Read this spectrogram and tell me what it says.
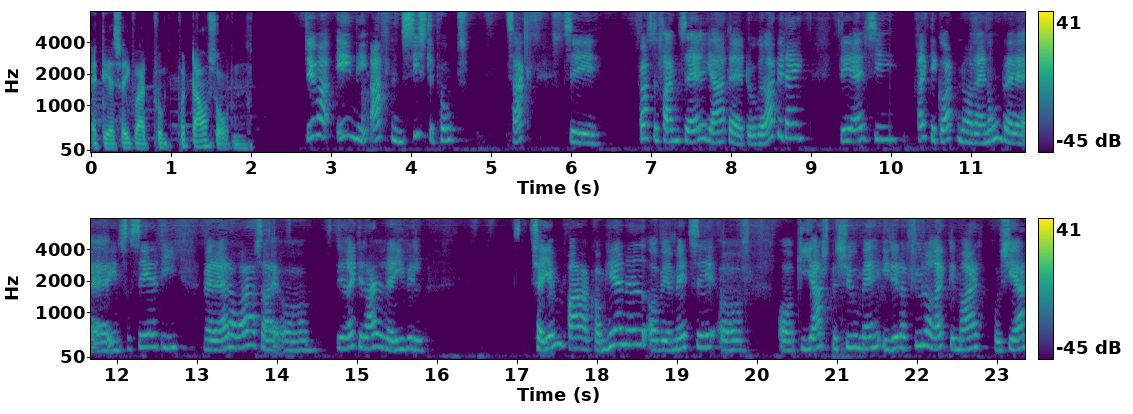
at det altså ikke var et punkt på dagsordenen. Det var egentlig aftenens sidste punkt. Tak til først og fremmest til alle jer, der er dukket op i dag. Det er altid rigtig godt, når der er nogen, der er interesseret i, hvad der er, der rører sig, og det er rigtig dejligt, at I vil tage hjemmefra og komme herned og være med til at, at give jeres besøg med i det, der fylder rigtig meget hos jer,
